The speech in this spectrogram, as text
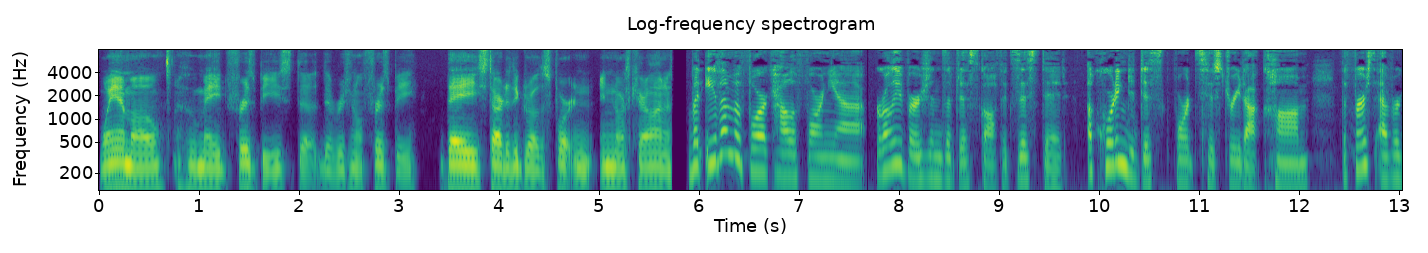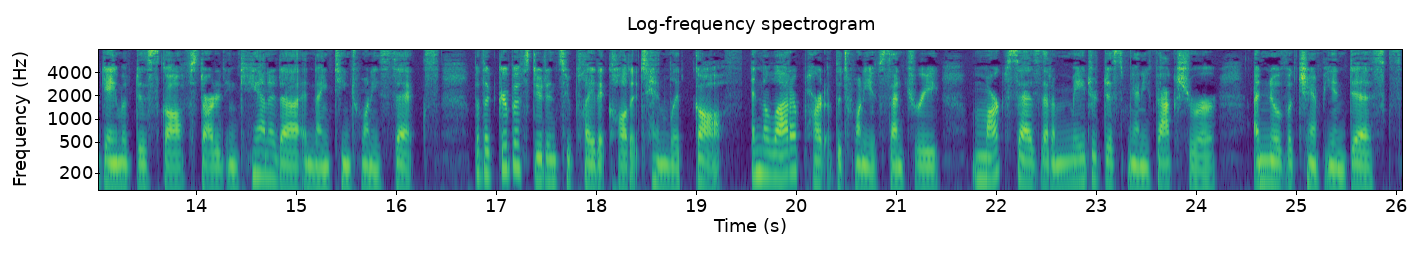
Wham-O, who made frisbees, the, the original frisbee. They started to grow the sport in, in North Carolina. But even before California, early versions of disc golf existed. According to DiscSportsHistory.com, the first ever game of disc golf started in Canada in 1926, but the group of students who played it called it tin lid golf. In the latter part of the 20th century, Mark says that a major disc manufacturer, Innova Champion Discs,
